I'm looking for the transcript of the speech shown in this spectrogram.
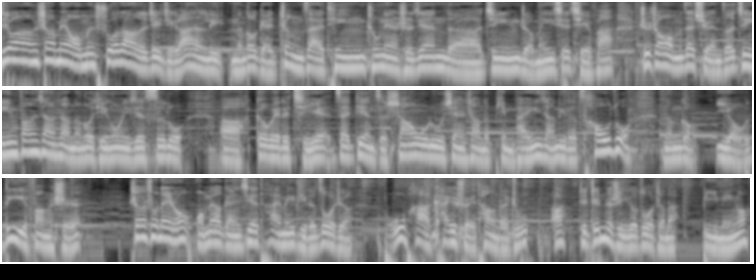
希望上面我们说到的这几个案例，能够给正在听充电时间的经营者们一些启发。至少我们在选择经营方向上能够提供一些思路。啊，各位的企业在电子商务路线上的品牌影响力的操作，能够有的放矢。上述内容我们要感谢钛媒体的作者不怕开水烫的猪啊，这真的是一个作者的笔名哦。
